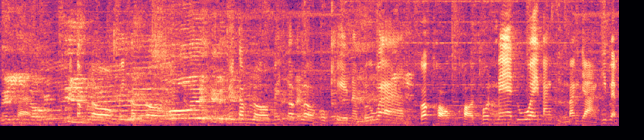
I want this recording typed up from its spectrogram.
ไม่ต้องรอไม่ต้องรอไม่ต้องรอไม่ต้องรอโอเคนัมเบอร์วานก็ขอขอโทษแม่ด้วยบางสิ่งบางอย่างที่แบบ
